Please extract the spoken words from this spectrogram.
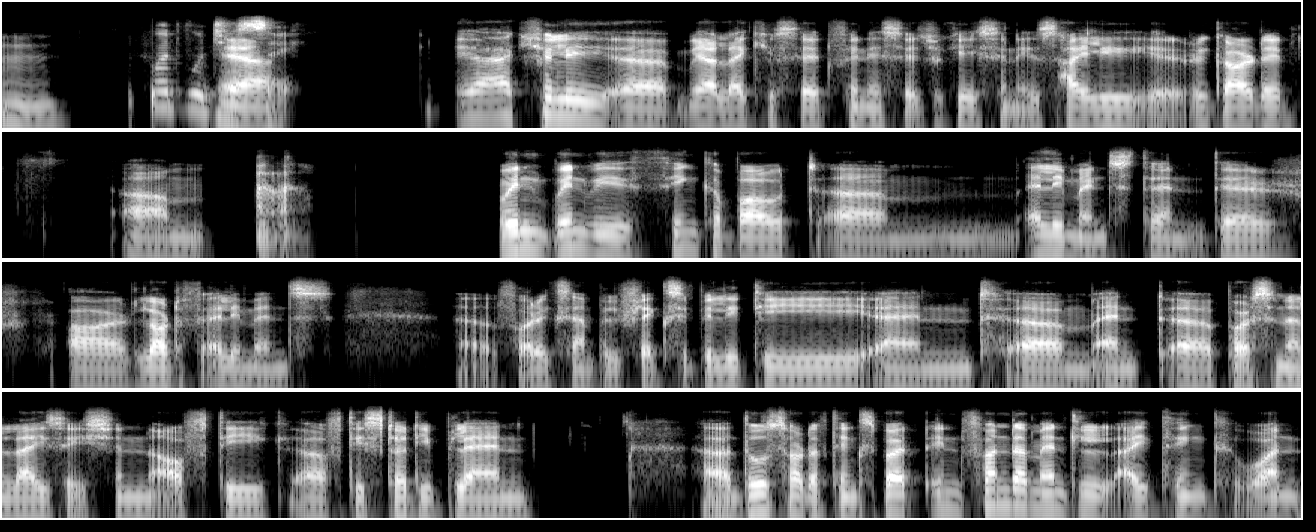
Mm. What would you Yeah. say? Yeah, actually, uh, yeah, like you said, Finnish education is highly uh, regarded. Um, when when we think about um, elements, then there are a lot of elements. Uh, for example, flexibility and um, and uh, personalization of the of the study plan, uh, those sort of things. But in fundamental, I think one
